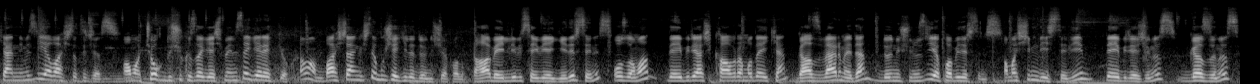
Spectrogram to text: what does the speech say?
kendimizi yavaşlatacağız. Ama çok düşük hıza geçmenize gerek yok. Tamam? Başlangıçta bu şekilde dönüş yapalım. Daha belli bir seviyeye gelirseniz o zaman debriyaj kavramadayken gaz vermeden dönüşünüzü yapabilirsiniz. Ama şimdi istediğim debriyajınız, gazınız,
